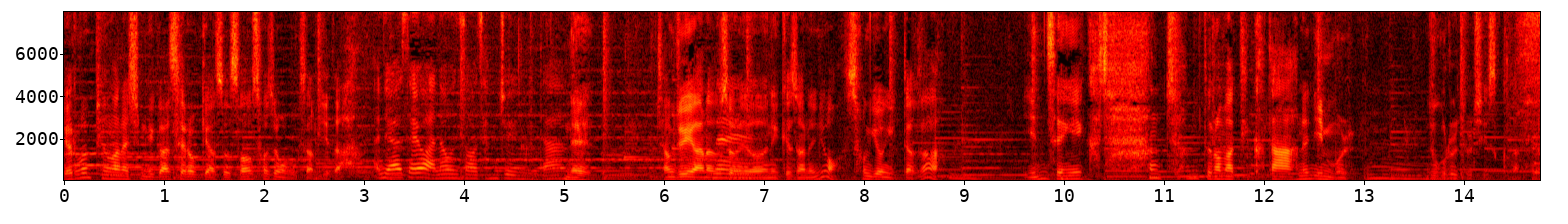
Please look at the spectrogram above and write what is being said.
여러분 평안하십니까? 새롭게 하소서 서정호 목사입니다. 안녕하세요. 아나운서 장주희입니다. 네. 장조희 아나운서님께서는요, 성경 읽다가 음, 인생이 가장 참 드라마틱하다 하는 인물, 음, 누구를 들 수 있을 것 같아요?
